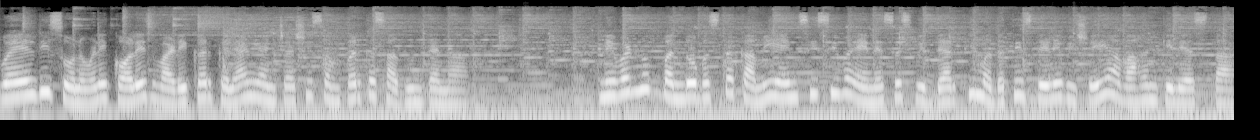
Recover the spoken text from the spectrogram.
व L. D. Sonawane college Wadekar Kalyan यांच्याशी संपर्क साधून त्यांना. निवडणूक बंदोबस्त कामी एनसीसी व एनएसएस विद्यार्थी मदतीस देण्याविषयी आवाहन केले असता.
